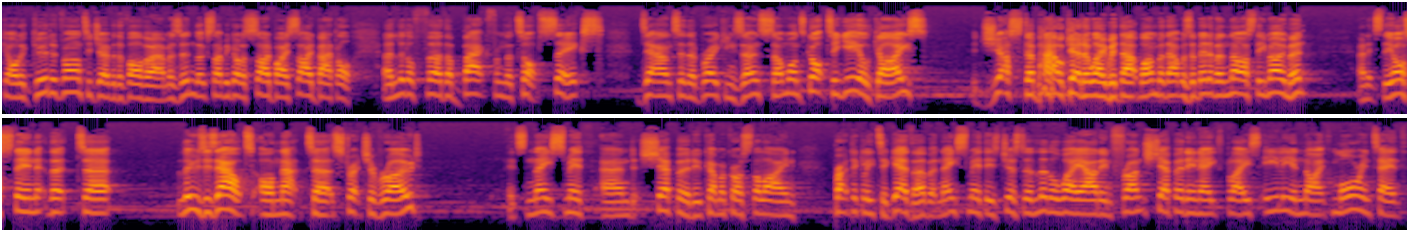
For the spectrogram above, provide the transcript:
got a good advantage over the Volvo Amazon. Looks like we got a side by side battle a little further back from the top six down to the braking zone. Someone's got to yield, guys. Just about get away with that one, but that was a bit of a nasty moment. And it's the Austin that uh, loses out on that uh, stretch of road. It's Naismith and Shepard who come across the line practically together, but Naismith is just a little way out in front. Shepard in eighth place, Ely in ninth, Moore in tenth.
